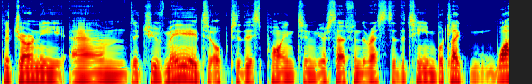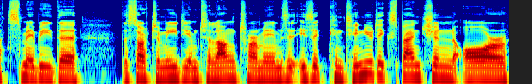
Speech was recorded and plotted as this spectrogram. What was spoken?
the journey um, that you've made up to this point, and yourself and the rest of the team. But like, what's maybe the the sort of medium to long term aims? Is it continued expansion, or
